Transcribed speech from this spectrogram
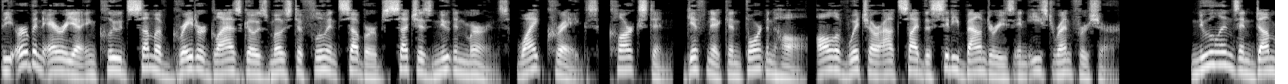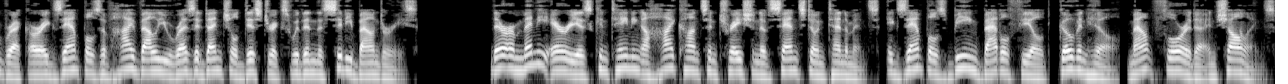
The urban area includes some of Greater Glasgow's most affluent suburbs such as Newton Mearns, Whitecraigs, Clarkston, Giffnock and Thorntonhall, all of which are outside the city boundaries in East Renfrewshire. Newlands and Dumbreck are examples of high-value residential districts within the city boundaries. There are many areas containing a high concentration of sandstone tenements, examples being Battlefield, Govanhill, Mount Florida and Shawlands.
